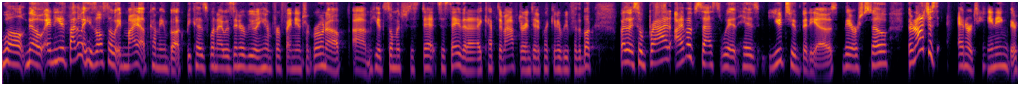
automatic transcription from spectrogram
Well, no, and he is. By the way, he's also in my upcoming book because when I was interviewing him for Financial Grown Up, um, he had so much to, st- to say that I kept him after and did a quick interview for the book. By the way, so Brad, I'm obsessed with his YouTube videos. They are so they're not just entertaining; they're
